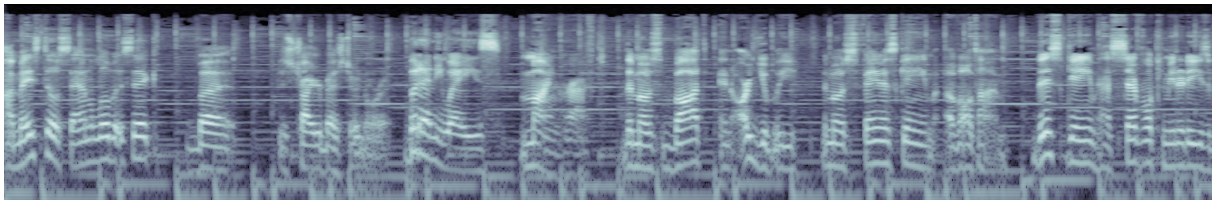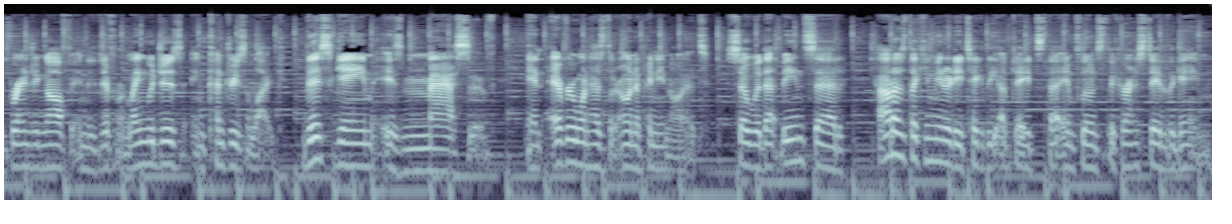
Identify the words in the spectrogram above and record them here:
I may still sound a little bit sick, but just try your best to ignore it. But anyways, Minecraft, the most bought and arguably the most famous game of all time. This game has several communities branching off into different languages and countries alike. This game is massive and everyone has their own opinion on it. So, with that being said, how does the community take the updates that influence the current state of the game?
